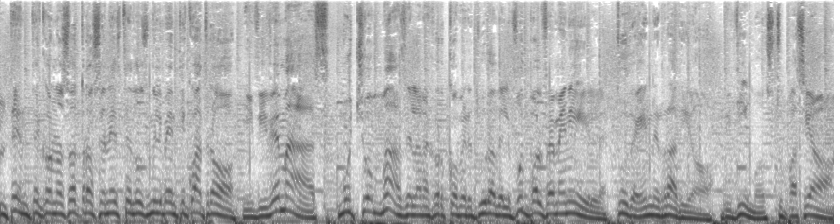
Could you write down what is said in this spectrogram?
Mantente con nosotros en este 2024 y vive más, mucho más de la mejor cobertura del fútbol femenil. UDN Radio, vivimos tu pasión.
